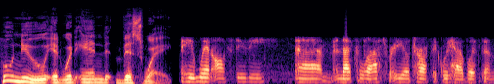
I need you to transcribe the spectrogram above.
Who knew it would end this way? He went off duty, um, and that's the last radio traffic we have with him.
